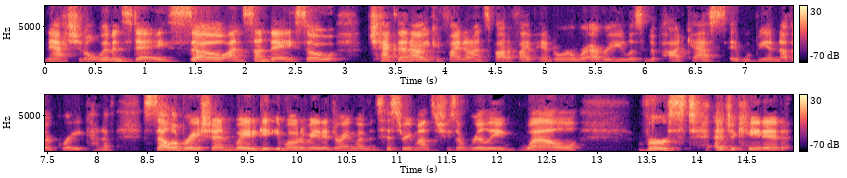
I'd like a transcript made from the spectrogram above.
National Women's Day. So on Sunday. So check that out. You can find it on Spotify, Pandora, wherever you listen to podcasts. It would be another great kind of celebration, way to get you motivated during Women's History Month. She's a really well versed, educated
